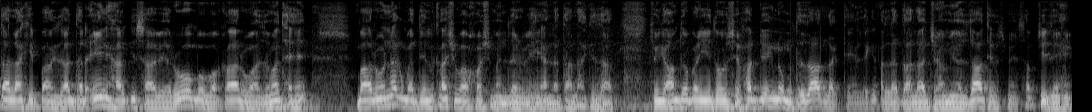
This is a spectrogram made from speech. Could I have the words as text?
تعالیٰ کی پاک ذات در عین حال کی صاحب روب و وقار و عظمت ہے۔ بارونق و دلکش و خوش منظر وہی اللہ تعالیٰ کے ذات۔ کیونکہ عام طور پر یہ دو صفت ایک لوگ متضاد لگتے ہیں، لیکن اللہ تعالیٰ جامع ذات ہے اس میں سب چیزیں ہیں۔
